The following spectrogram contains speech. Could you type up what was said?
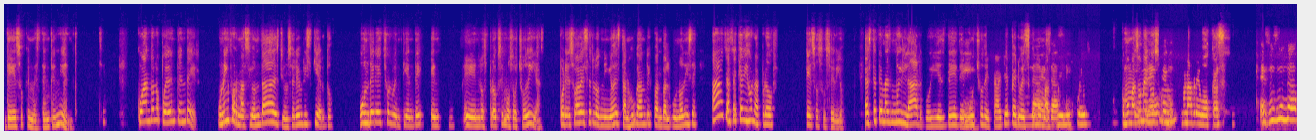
de eso que no está entendiendo. ¿sí? ¿Cuándo lo puede entender? Una información dada desde un cerebro izquierdo un derecho lo entiende en, en, los próximos ocho días. Por eso a veces los niños están jugando y cuando alguno dice, ah, ya sé qué dijo la prof, eso sucedió. Este tema es muy largo y es de, de sí. mucho detalle, pero es como más, o menos, sí. pues, como más o menos un, un abrebocas. Eso es una,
